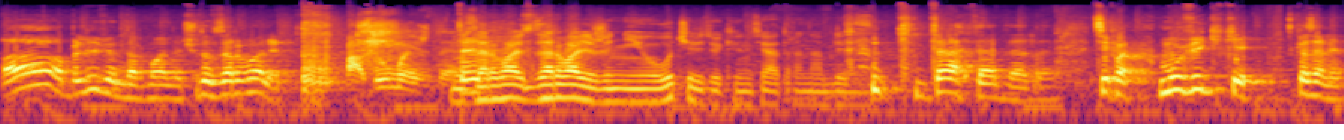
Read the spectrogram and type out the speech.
А, Обливион нормально, что-то взорвали. Подумаешь, да. Да. Взорвали, взорвали же не очередь у кинотеатра на блин. Да-да-да-да. Типа, мувигики сказали,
